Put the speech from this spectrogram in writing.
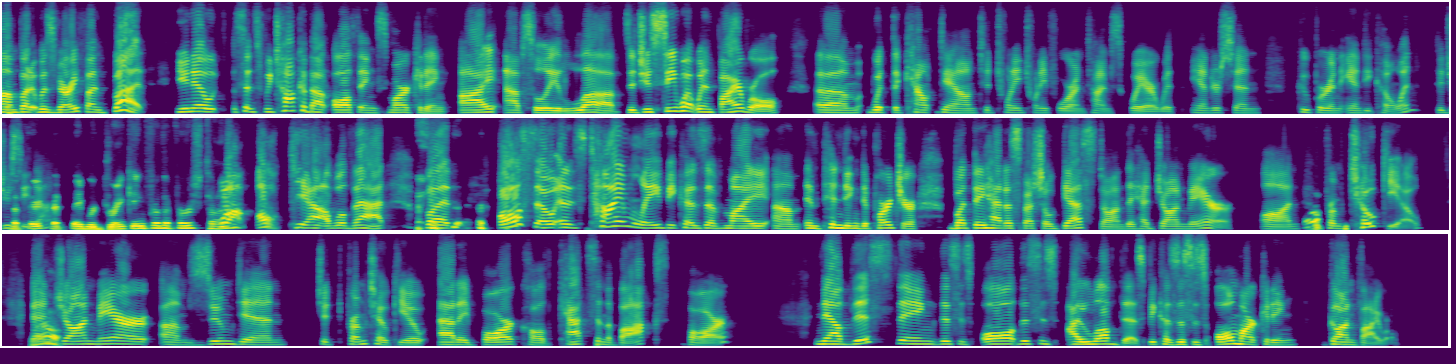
um, but it was very fun but you know since we talk about all things marketing i absolutely love did you see what went viral um, with the countdown to 2024 on times square with anderson cooper and andy cohen did you that, see they, that that they were drinking for the first time. well, oh yeah, well that, but also, and it's timely because of my um, impending departure. But they had a special guest on. They had John Mayer on Oh. from Tokyo, wow. and John Mayer um, zoomed in to from Tokyo at a bar called Cats in the Box Bar. Now, this thing, this is all. This is I love this because this is all marketing gone viral.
